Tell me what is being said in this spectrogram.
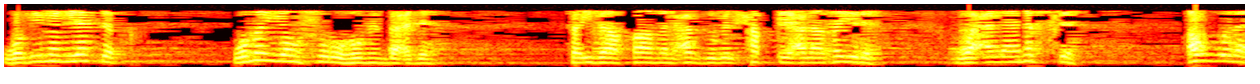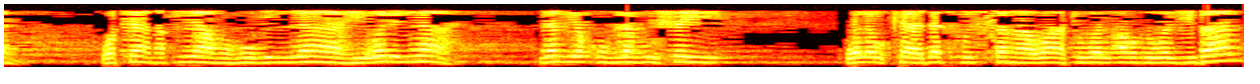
وبمن يثق؟ ومن ينصره من بعده؟ فإذا قام العبد بالحق على غيره وعلى نفسه أولا وكان قيامه بالله ولله لم يقم له شيء ولو كادته السماوات والأرض والجبال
